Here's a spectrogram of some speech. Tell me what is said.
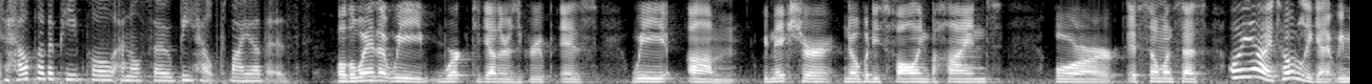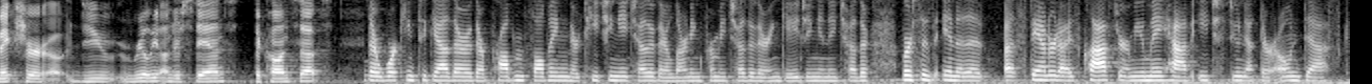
to help other people and also be helped by others. Well, the way that we work together as a group is we, um, we make sure nobody's falling behind, or if someone says, oh yeah, I totally get it, we make sure, uh, do you really understand the concept? They're working together, they're problem solving, they're teaching each other, they're learning from each other, they're engaging in each other. Versus in a, a standardized classroom, you may have each student at their own desk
